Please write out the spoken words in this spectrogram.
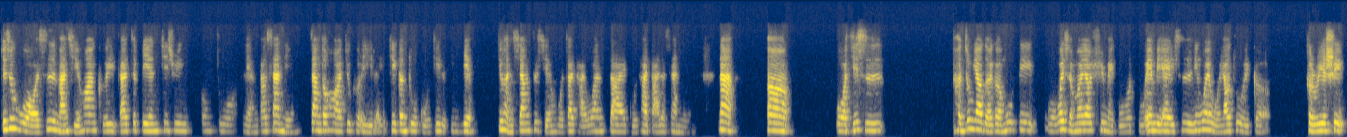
其实我是蛮喜欢可以在这边继续工作两到三年，这样的话就可以累积更多国际的经验。就很像之前我在台湾在国泰待了三年，那，嗯，我其实很重要的一个目的，我为什么要去美国读 MBA，是因为我要做一个 career shift，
